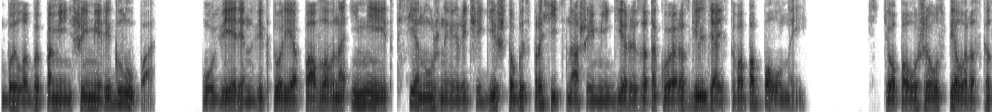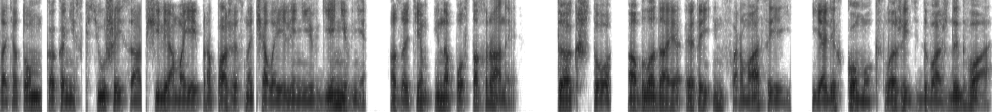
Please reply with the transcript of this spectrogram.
было бы по меньшей мере глупо. Уверен, Виктория Павловна имеет все нужные рычаги, чтобы спросить нашей Мегеры за такое разгильдяйство по полной. Степа уже успел рассказать о том, как они с Ксюшей сообщили о моей пропаже сначала Елене Евгеньевне, а затем и на пост охраны. Так что, обладая этой информацией, я легко мог сложить дважды два.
